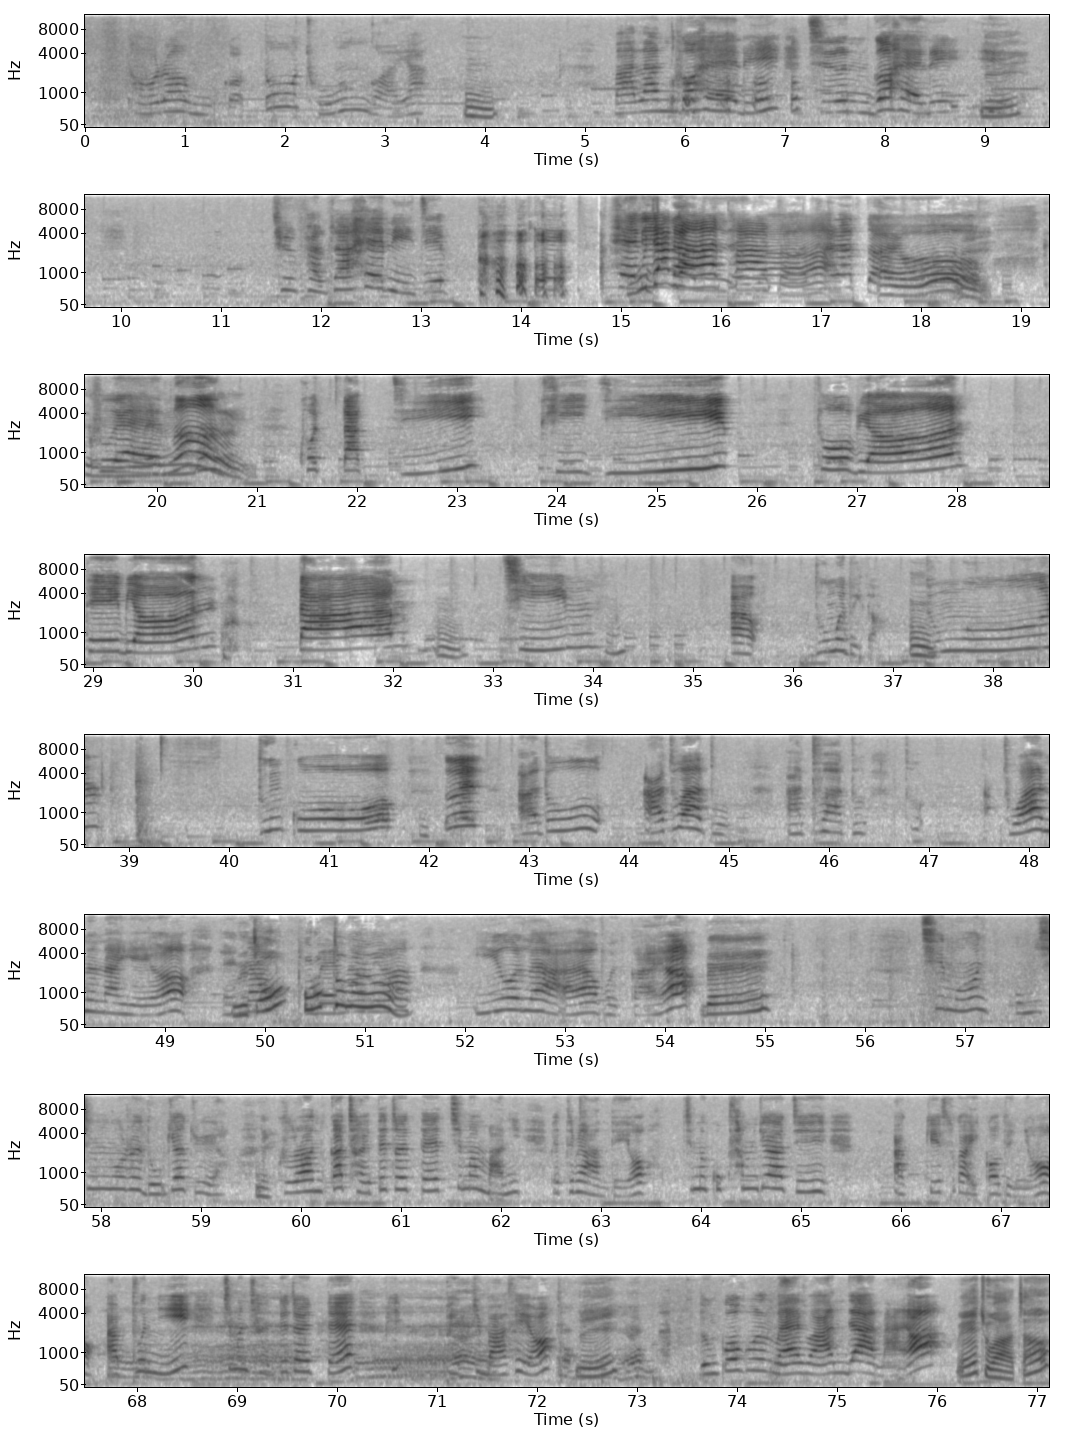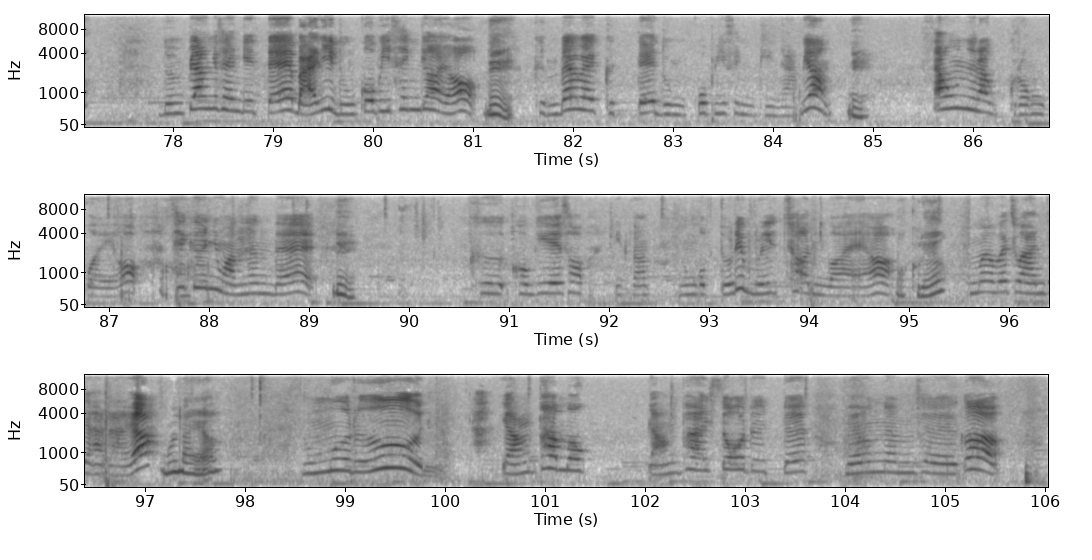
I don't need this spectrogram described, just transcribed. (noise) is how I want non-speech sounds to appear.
더러운 것도 좋은 거야. 응, 말한 거 해리, 지은 거 해리, 네. 출판사 해리 집 해리가 살았어요. 네. 그 후에는 코딱지, 귀집, 소변, 대변, 땀, 응, 침, 아 눈물도 있다. 응. 눈물, 아주 아주 아주 아주 아주 도- 좋아하는 아이예요. 왜죠? 더럽잖아요. 이유를 알아볼까요? 네. 침은 음식물을 녹여줘요. 네. 그러니까 절대 절대 침은 많이 뱉으면 안 돼요. 침은 꼭 삼켜야지 아낄 수가 있거든요. 아프니 침은 절대 절대 피- 뱉지 마세요. 네. 눈곱은 왜 좋아하는지 아나요? 왜 좋아하죠? 눈병이 생길 때 많이 눈곱이 생겨요. 네. 근데 왜 그때 눈곱이 생기냐면 네. 싸우느라고 그런 거예요. 세균이 왔는데 네. 그 거기에서 일단 눈곱들이 물리쳐는 거예요. 어, 그래요? 눈물 왜 좋아하는지 알아요? 몰라요. 눈물은 양파 먹 양파 썰을 때 매운 냄새가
